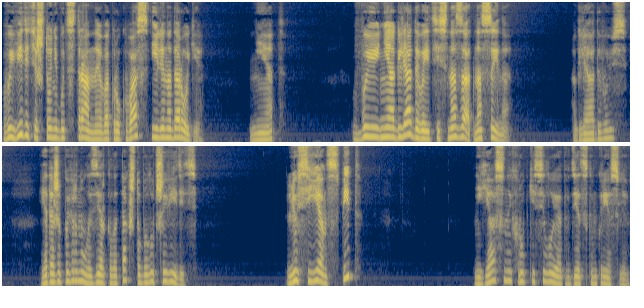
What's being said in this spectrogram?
Вы видите что-нибудь странное вокруг вас или на дороге?» «Нет». «Вы не оглядываетесь назад на сына?» «Оглядываюсь. Я даже повернула зеркало так, чтобы лучше видеть». «Люсьен спит?» Неясный хрупкий силуэт в детском кресле.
